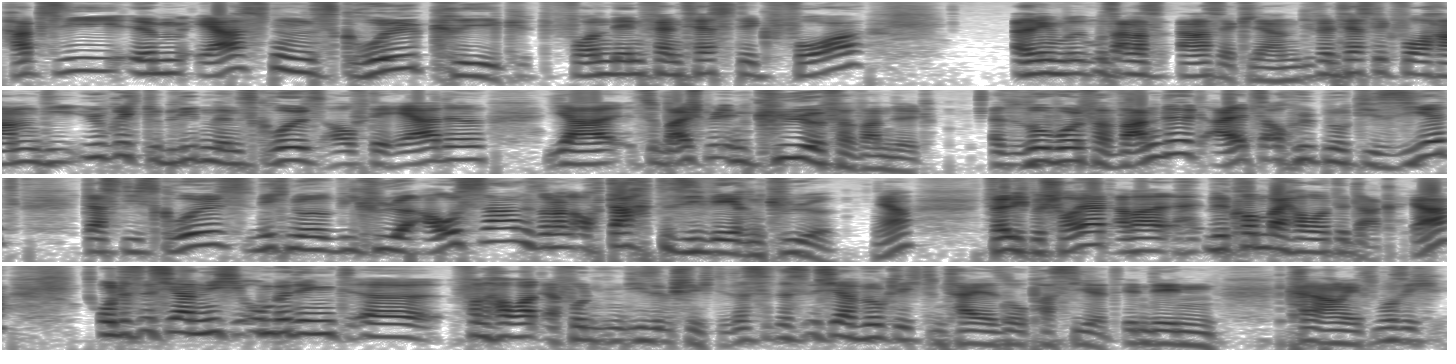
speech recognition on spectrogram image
hat sie im ersten Skrull-Krieg von den Fantastic Four also ich muss anders, anders erklären. Die Fantastic Four haben die übrig gebliebenen Skrulls auf der Erde ja zum Beispiel in Kühe verwandelt also sowohl verwandelt als auch hypnotisiert, dass die Skrulls nicht nur wie Kühe aussahen, sondern auch dachten, sie wären Kühe. Ja, völlig bescheuert, aber willkommen bei Howard the Duck. Ja, und es ist ja nicht unbedingt äh, von Howard erfunden diese Geschichte. Das, das ist ja wirklich zum Teil so passiert in den, keine Ahnung, jetzt muss ich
